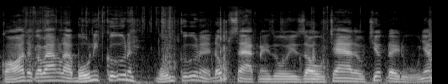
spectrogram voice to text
Có cho các bác là bốn cái cữ này, bốn cữ này, đốc sạc này rồi dầu cha dầu chiếc đầy đủ nhá.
